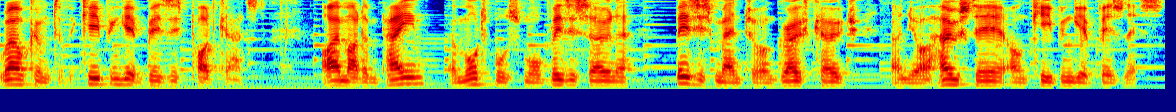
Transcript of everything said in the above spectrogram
Welcome to the Keeping It Business podcast. I'm Adam Payne, a multiple small business owner, business mentor, and growth coach, and your host here on Keeping It Business.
